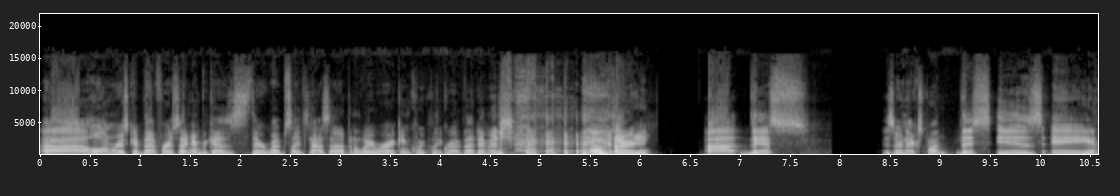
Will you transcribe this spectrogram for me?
Uh, hold on, we're gonna skip that for a second because their website's not set up in a way where I can quickly grab that image. Oh All dearie. right, Uh, this is our next one. This is a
